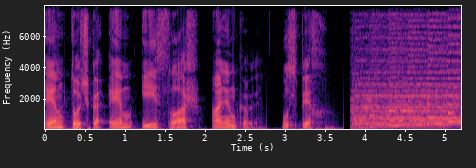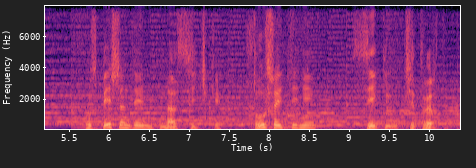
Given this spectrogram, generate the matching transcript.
m.m.i slash Аненкови. Успех! Успешен день на всички! Слушайте ни всеки четвъртък!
